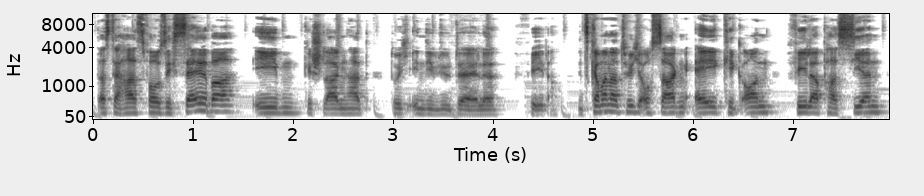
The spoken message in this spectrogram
dass der HSV sich selber eben geschlagen hat durch individuelle Fehler. Jetzt kann man natürlich auch sagen, ey, Kick on, Fehler passieren.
